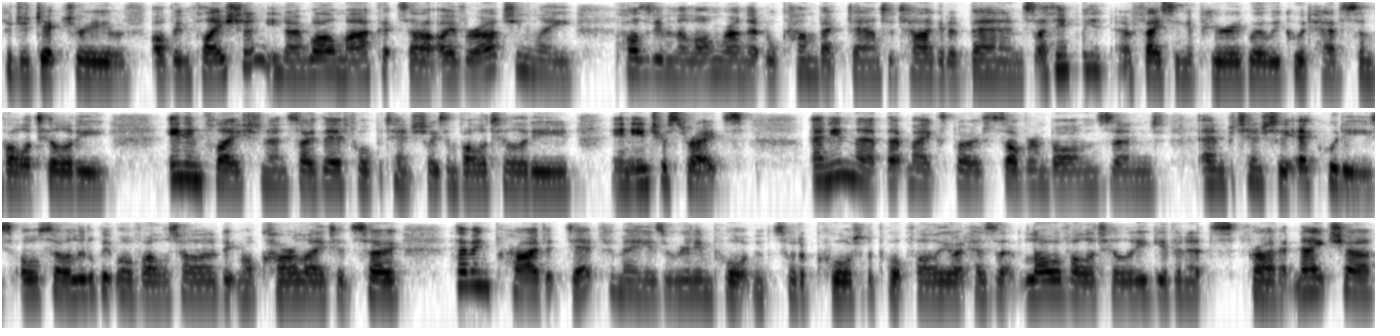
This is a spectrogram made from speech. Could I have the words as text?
the trajectory of, of inflation. You know, while markets are overarchingly positive in the long run, that will come back down to targeted bands. I think we are facing a period where we could have some volatility in inflation and so therefore potentially some volatility in interest rates. And in that, that makes both sovereign bonds and, and potentially equities also a little bit more volatile and a bit more correlated. So having private debt for me is a really important sort of core to the portfolio. It has a lower volatility given its private nature.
